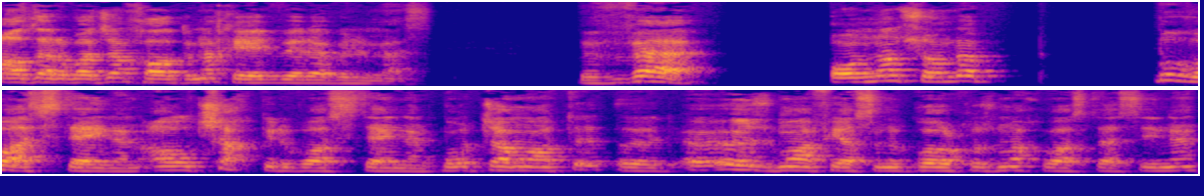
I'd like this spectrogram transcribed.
Azərbaycan xalqına xeyir verə bilməz. Və ondan sonra bu vasitə ilə, alçaq bir vasitə ilə, bu cəmaatı öz mafiyasını qorxuzmaq vasitəsi ilə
